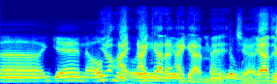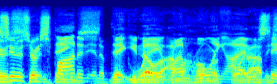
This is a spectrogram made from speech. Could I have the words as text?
uh, again, You know, ultimately, I, I got we I got to just admit. Jess. Yeah, the Sooners responded in a that big you know way. I'm a Run homer ruling for. Iowa Obviously,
